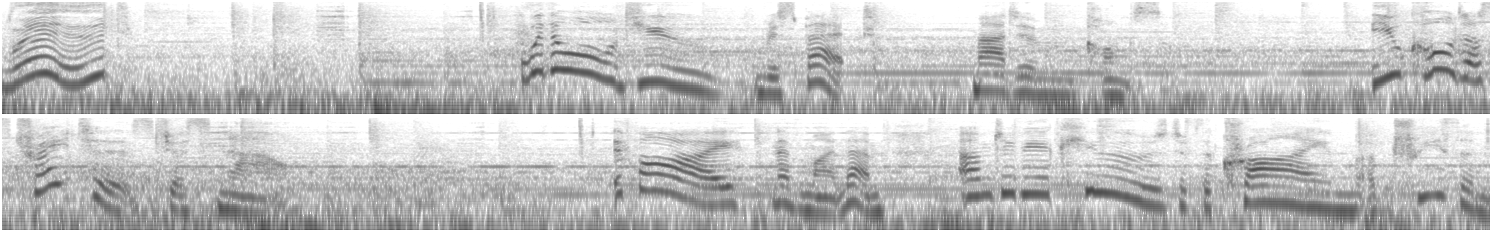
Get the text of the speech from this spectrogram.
Rude! With all due respect, Madam Consul, you called us traitors just now. If I, never mind them, am to be accused of the crime of treason,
